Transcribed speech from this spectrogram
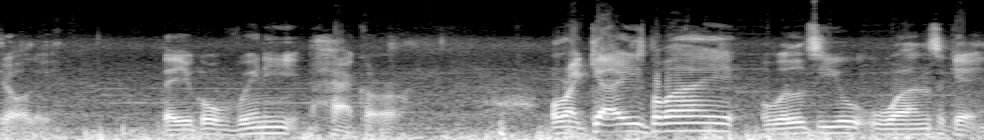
surely. There you go, Vinnie Hacker. Alright guys, bye bye. We'll see you once again.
